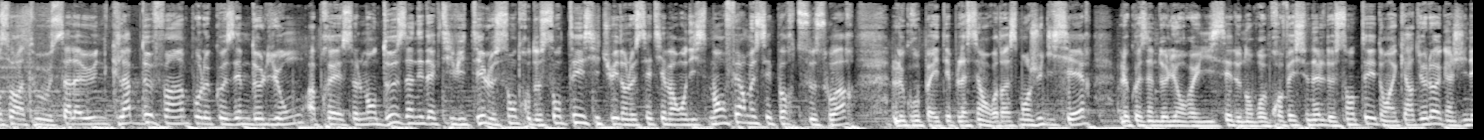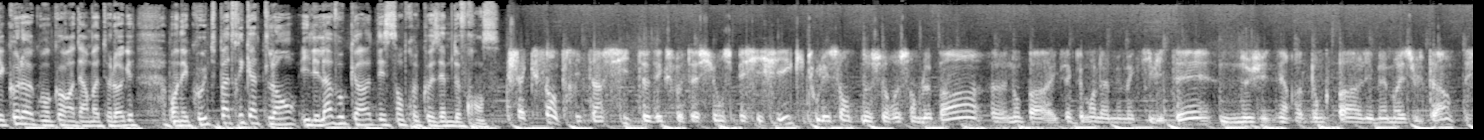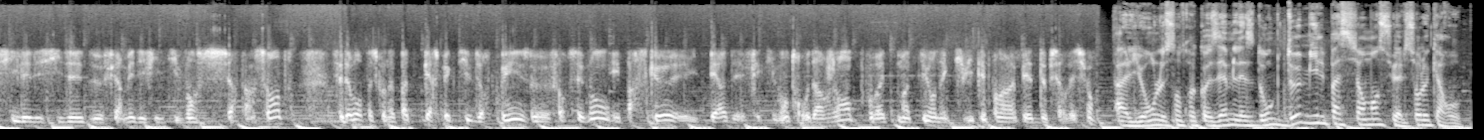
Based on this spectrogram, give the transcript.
Bonsoir à tous. À une, clap de fin pour le COSEM de Lyon. Après seulement deux années d'activité, le centre de santé situé dans le 7e arrondissement ferme ses portes ce soir. Le groupe a été placé en redressement judiciaire. Le COSEM de Lyon réunissait de nombreux professionnels de santé, dont un cardiologue, un gynécologue ou encore un dermatologue. On écoute Patrick Atlan. Il est l'avocat des centres COSEM de France. Chaque centre est un site d'exploitation spécifique. Tous les centres ne se ressemblent pas, euh, n'ont pas exactement la même activité, ne génèrent donc pas les mêmes résultats. S'il est décidé de fermer définitivement certains centres, c'est d'abord parce qu'on n'a pas de perspective de reprise euh, forcément et parce qu'ils perdent effectivement trop d'argent pour être maintenus en activité pendant la période d'observation. À Lyon, le centre COSEM laisse donc 2000 patients mensuels sur le carreau.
